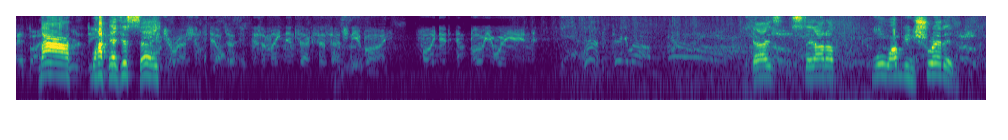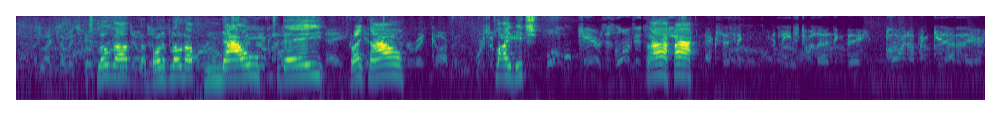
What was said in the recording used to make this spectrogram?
Advise Nah! we're in Why deep- I just say? Hold your rations, Delta. There's a maintenance access hatch nearby. Find it and blow your way in. Work, take him out. Guys, stay out of... Whoa, I'm getting shredded. I'd like some explosives Blow here, that. Delta. I want it blown up now, today, right now. Fly, bitch. Well, who cares as long as it's ah, Aha! accessing. It leads to a landing bay. Blow it up and get out of there.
